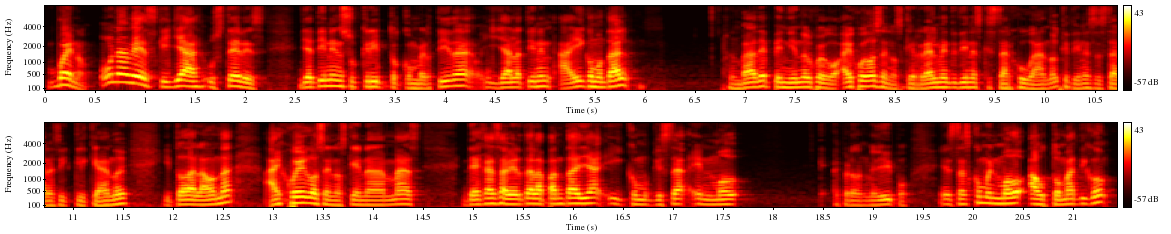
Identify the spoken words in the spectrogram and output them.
Bueno, una vez que ya ustedes ya tienen su cripto convertida y ya la tienen ahí como tal, Va dependiendo del juego. Hay juegos en los que realmente tienes que estar jugando, que tienes que estar así cliqueando y, toda la onda. Hay juegos en los que nada más dejas abierta la pantalla y como que está en modo... Perdón, medio hipo. Estás como en modo automático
